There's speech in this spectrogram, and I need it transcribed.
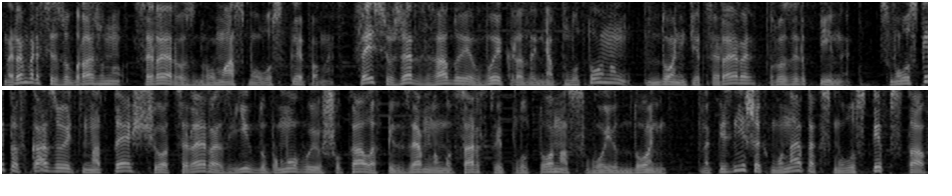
На реверсі зображено Цереру з двома смолоскипами. Цей сюжет згадує викрадення Плутоном доньки Церери Прозерпіни. Смолоскипи вказують на те, що Церера з їх допомогою шукала в підземному царстві Плутона свою доньку. На пізніших монетах смолоскип став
